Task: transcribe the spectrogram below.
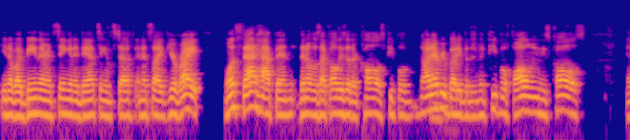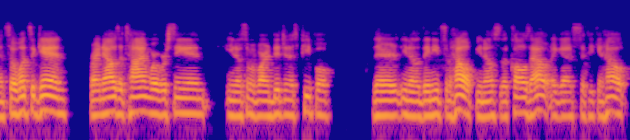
you know, by being there and singing and dancing and stuff. And it's like, you're right. Once that happened, then it was like all these other calls. People, not everybody, but there's been people following these calls. And so once again, right now is a time where we're seeing, you know, some of our indigenous people, they're, you know, they need some help, you know. So the call's out, I guess, if you can help.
